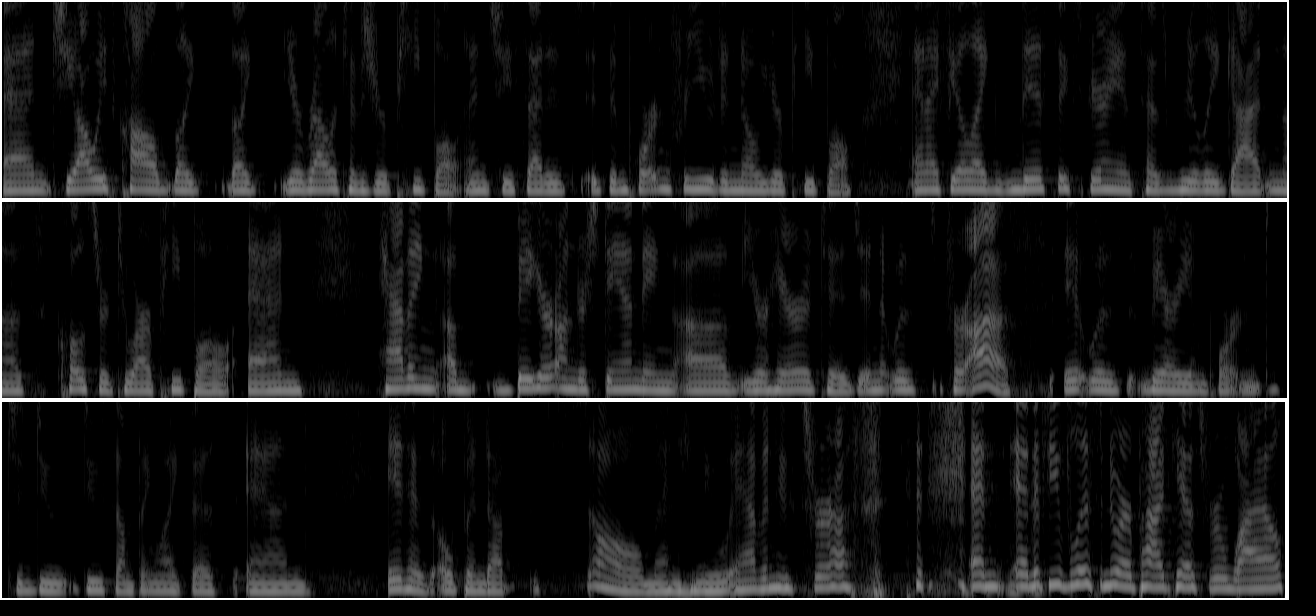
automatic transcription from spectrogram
And she always called like like your relatives your people. And she said it's it's important for you to know your people. And i feel like this experience has really gotten us closer to our people. And having a bigger understanding of your heritage and it was for us it was very important to do do something like this. And it has opened up so many new avenues for us. and and if you've listened to our podcast for a while,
